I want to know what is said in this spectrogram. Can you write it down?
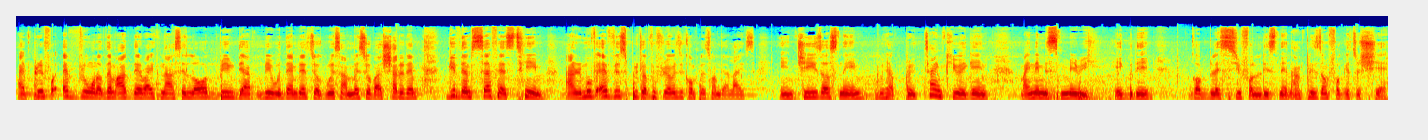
I pray for every one of them out there right now. I say, Lord, be, there, be with them. Let your grace and mercy overshadow them. Give them self esteem and remove every spirit of inferiority complex from their lives. In Jesus' name, we have prayed. Thank you again. My name is Mary Egbide. God bless you for listening, and please don't forget to share.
